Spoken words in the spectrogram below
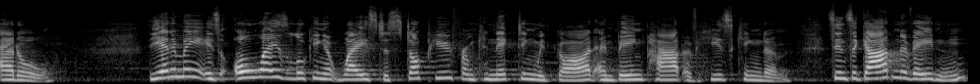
at all. The enemy is always looking at ways to stop you from connecting with God and being part of his kingdom. Since the Garden of Eden,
